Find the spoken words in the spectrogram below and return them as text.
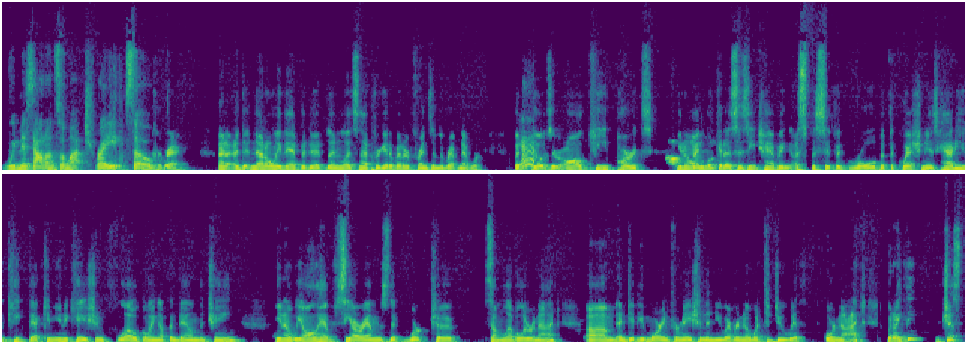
we miss out on so much, right? So correct. And uh, not only that, but then let's not forget about our friends in the rep network. But yeah. those are all key parts. You know, I look at us as each having a specific role, but the question is, how do you keep that communication flow going up and down the chain? You know, we all have CRMs that work to some level or not, um, and give you more information than you ever know what to do with or not. But I think just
